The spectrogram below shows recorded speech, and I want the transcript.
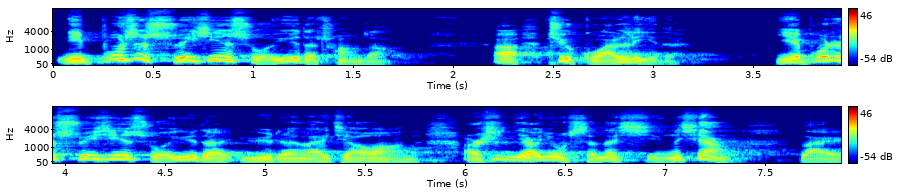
你不是随心所欲的创造啊，去管理的。也不是随心所欲的与人来交往的，而是你要用神的形象来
